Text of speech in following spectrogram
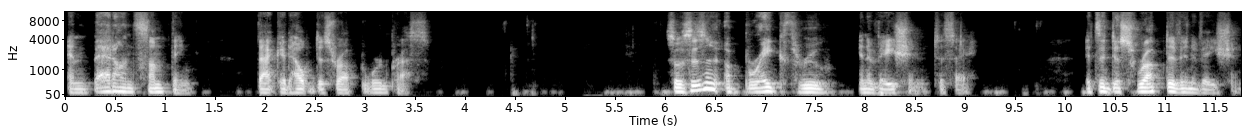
and bet on something that could help disrupt WordPress. So this isn't a breakthrough innovation to say. It's a disruptive innovation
